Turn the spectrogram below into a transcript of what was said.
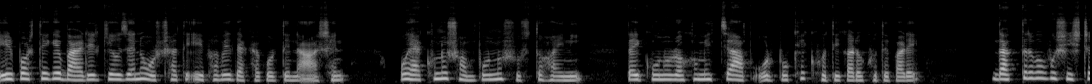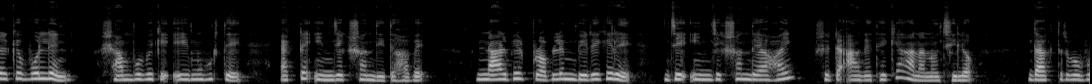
এরপর থেকে বাইরের কেউ যেন ওর সাথে এভাবে দেখা করতে না আসেন। ও এখনও সম্পূর্ণ সুস্থ হয়নি। তাই কোনো রকমের চাপ ওর পক্ষে ক্ষতিকারক হতে পারে। ডাক্তারবাবু সিস্টারকে বললেন শাম্ভবীকে এই মুহূর্তে একটা ইঞ্জেকশন দিতে হবে। নার্ভের প্রবলেম বেড়ে গেলে যে ইঞ্জেকশন দেওয়া হয়, সেটা আগে থেকে আনানো ছিল। ডাক্তারবাবু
